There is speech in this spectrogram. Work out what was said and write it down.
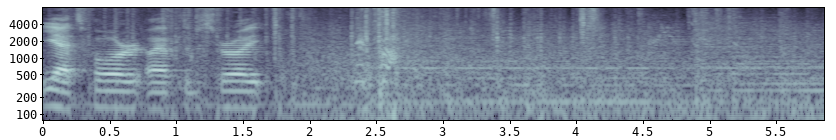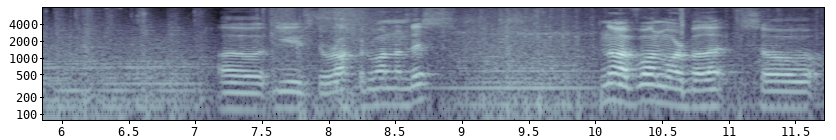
Yeah, it's four. I have to destroy. I'll use the rocket one on this. No, I have one more bullet, so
